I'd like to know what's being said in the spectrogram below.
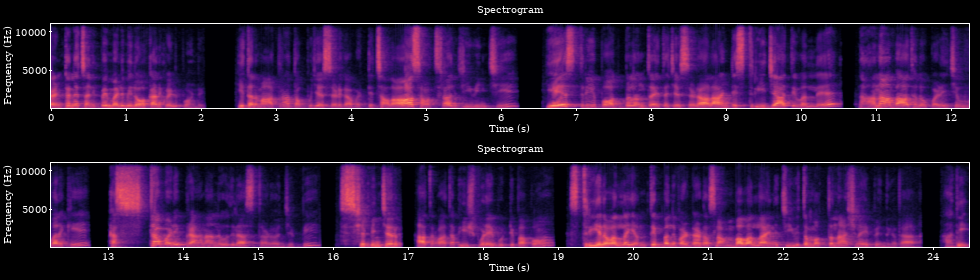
వెంటనే చనిపోయి మళ్ళీ మీ లోకానికి వెళ్ళిపోండి. ఇతను మాత్రం తప్పు చేశాడు కాబట్టి చాలా సంవత్సరాలు జీవించి ఏ స్త్రీ పోద్బలంతో అయితే చేశాడో అలాంటి స్త్రీ జాతి వల్లే నానా బాధలు పడి చివరికి కష్టపడి ప్రాణాలను వదిలేస్తాడు అని చెప్పి శపించారు. ఆ తర్వాత భీష్ముడై పుట్టి పాపం స్త్రీల వల్ల ఎంత ఇబ్బంది పడ్డాడు? అసలు అంబ వల్ల ఆయన జీవితం మొత్తం నాశనం అయిపోయింది కదా. అది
